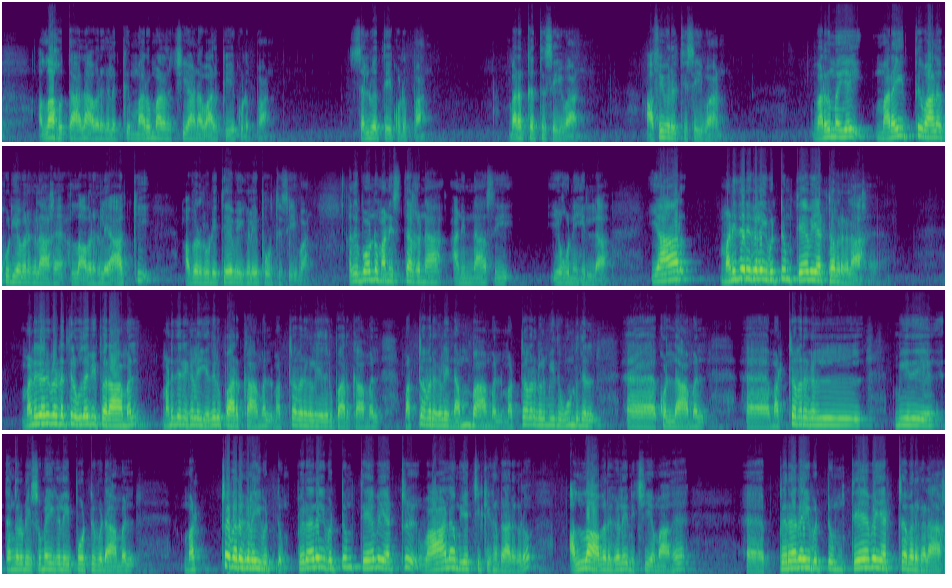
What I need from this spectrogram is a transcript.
அல்லாஹு தாலா அவர்களுக்கு மறுமலர்ச்சியான வாழ்க்கையை கொடுப்பான் செல்வத்தை கொடுப்பான் பரக்கத்து செய்வான் அபிவிருத்தி செய்வான் வறுமையை மறைத்து வாழக்கூடியவர்களாக அல்லாஹ் அவர்களை ஆக்கி அவர்களுடைய தேவைகளை பூர்த்தி செய்வான். அதுபோன்று மனிஸ்தகனா அனின்னாசி யோனிஹில்லா யார் மனிதர்களை விட்டும் தேவையற்றவர்களாக மனிதர்களிடத்தில் உதவி பெறாமல் மனிதர்களை எதிர்பார்க்காமல் மற்றவர்களை எதிர்பார்க்காமல் மற்றவர்களை நம்பாமல் மற்றவர்கள் மீது ஊண்டுதல் கொள்ளாமல் மற்றவர்கள் மீது தங்களுடைய சுமைகளை போட்டு விடாமல் மற்றவர்களை விட்டும் பிறரை விட்டும் தேவையற்று வாழ முயற்சிக்கின்றார்களோ அல்லாஹ் அவர்களை நிச்சயமாக பிறரை விட்டும் தேவையற்றவர்களாக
